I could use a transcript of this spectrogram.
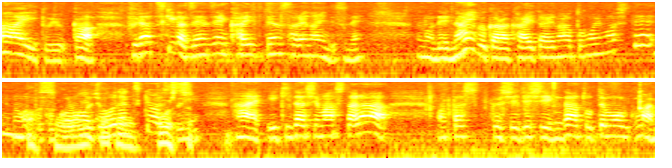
らないというかふらつきが全然改善されないんですね。なので内部から変えたいなと思いまして脳と心の情熱教室に、はい、行き出しましたら私自身がとても、まあ、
